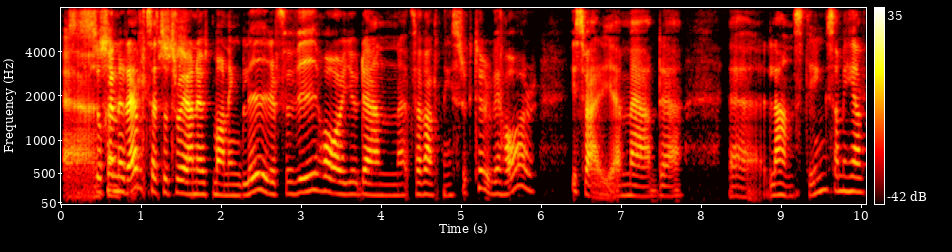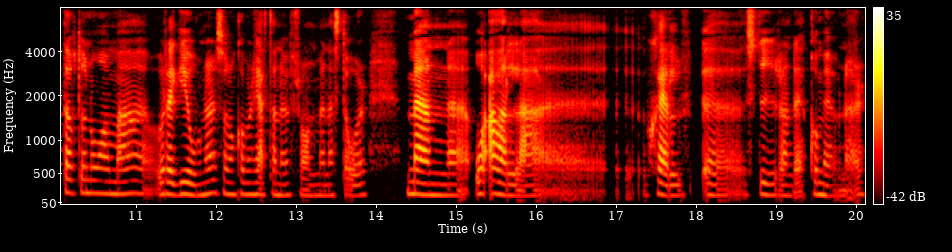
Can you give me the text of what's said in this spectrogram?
Eh, Så generellt sett så tror jag en utmaning blir, för vi har ju den förvaltningsstruktur vi har i Sverige med eh, landsting som är helt autonoma och regioner som de kommer att heta nu från med nästa år. Men, eh, och alla självstyrande kommuner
